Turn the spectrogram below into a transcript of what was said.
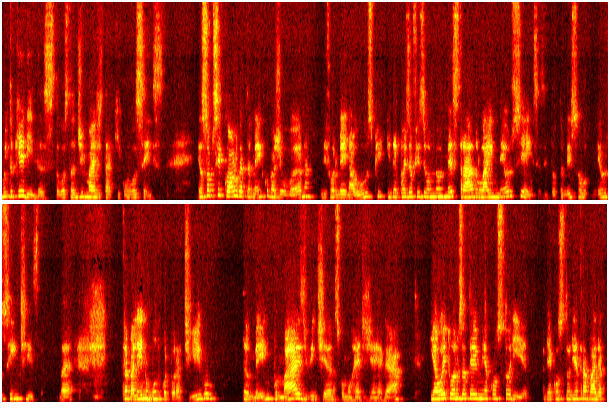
muito queridas. Estou gostando demais de estar aqui com vocês. Eu sou psicóloga também, como a Giovana, me formei na USP e depois eu fiz o meu mestrado lá em neurociências, então também sou neurocientista, né? trabalhei no mundo corporativo também, por mais de 20 anos como head de RH, e há oito anos eu tenho minha consultoria. A minha consultoria trabalha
